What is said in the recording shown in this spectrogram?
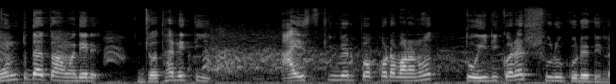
মন্টুদা তো আমাদের যথারীতি আইসক্রিমের পকোড়া বানানো তৈরি করা শুরু করে দিল।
